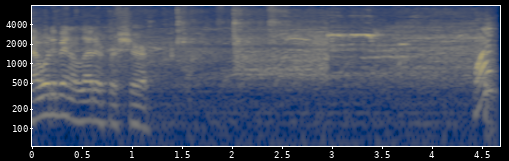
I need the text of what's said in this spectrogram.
That would have been a letter for sure. What?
